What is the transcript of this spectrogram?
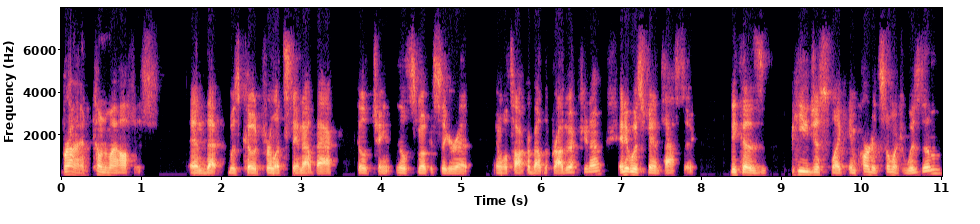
Brian, come to my office," and that was code for "Let's stand out back." He'll change. He'll smoke a cigarette, and we'll talk about the project. You know, and it was fantastic because he just like imparted so much wisdom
